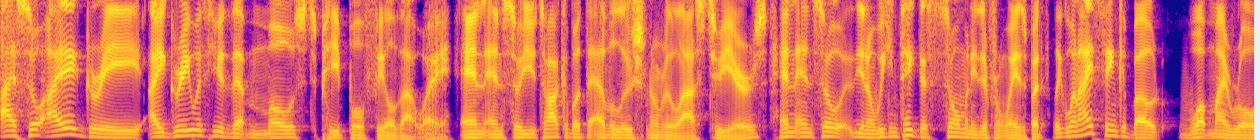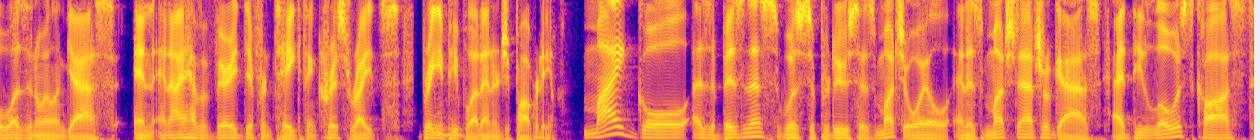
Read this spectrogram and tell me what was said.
I so I agree. I agree with you that most people feel that way. And and so you talk about the evolution over the last 2 years. And and so, you know, we can take this so many different ways, but like when I think about what my role was in oil and gas and and I have a very different take than Chris Wright's bringing mm-hmm. people out of energy poverty my goal as a business was to produce as much oil and as much natural gas at the lowest cost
